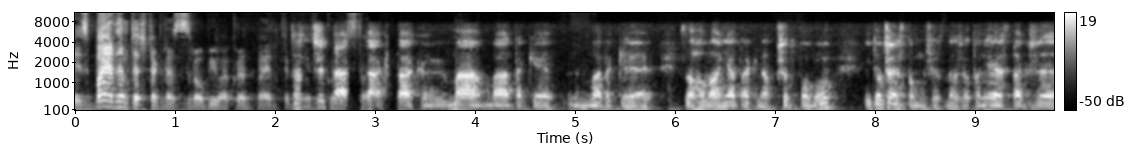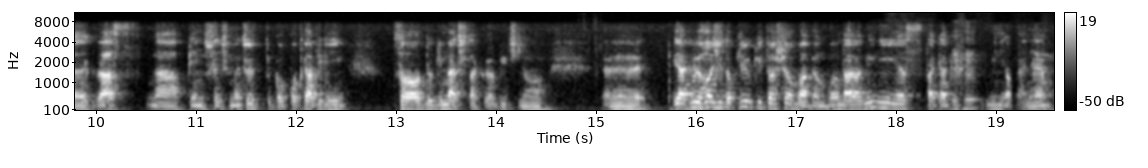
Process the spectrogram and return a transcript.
Yy, Z Bayernem też tak raz zrobił, akurat Bayern tego nie Znaczy, tak, wykorzystał. tak, tak. Ma, ma, takie, ma takie zachowania tak na przedpolu i to często mu się zdarza. To nie jest tak, że raz na 5-6 meczy, tylko potrafi co drugi mecz tak robić. No. Yy, Jak wychodzi do piłki, to się obawiam, bo na linii jest tak jak Mhm. miniora, nie?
